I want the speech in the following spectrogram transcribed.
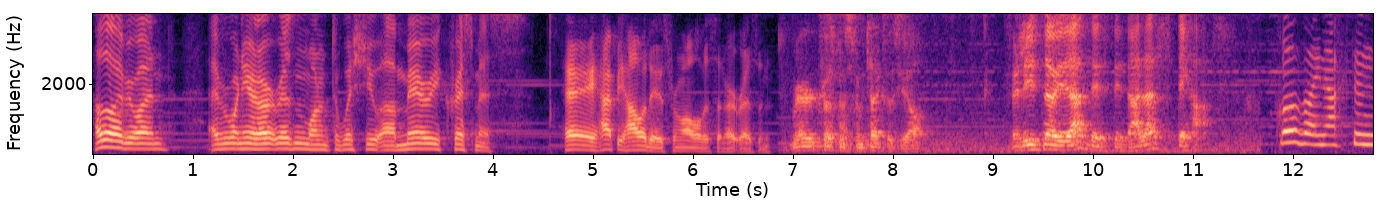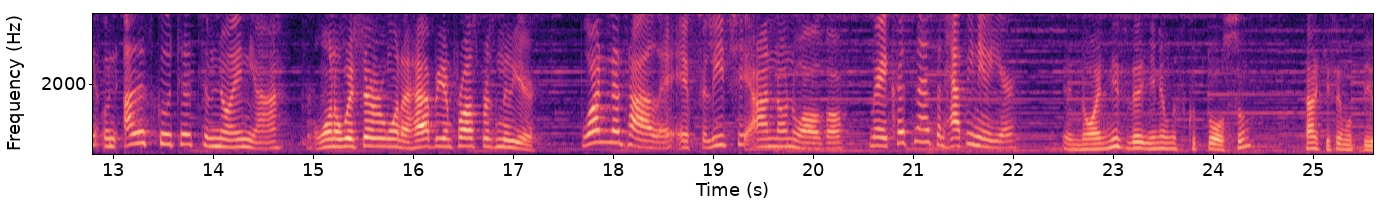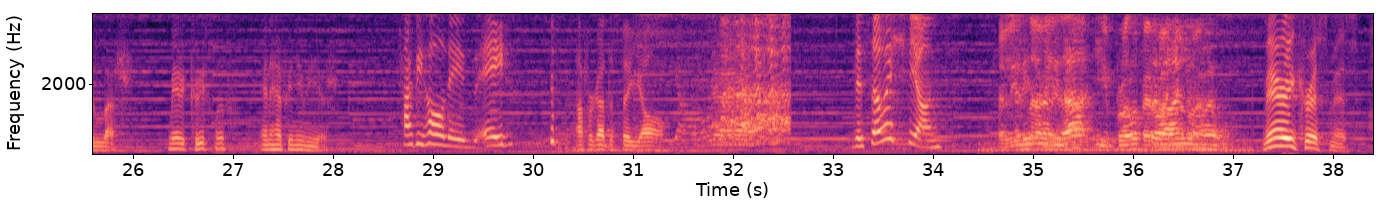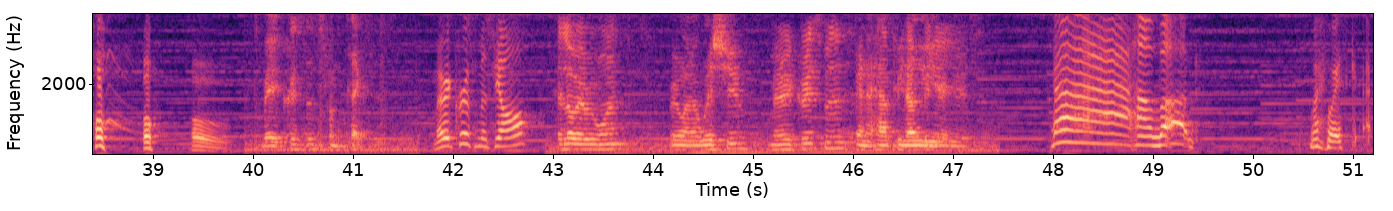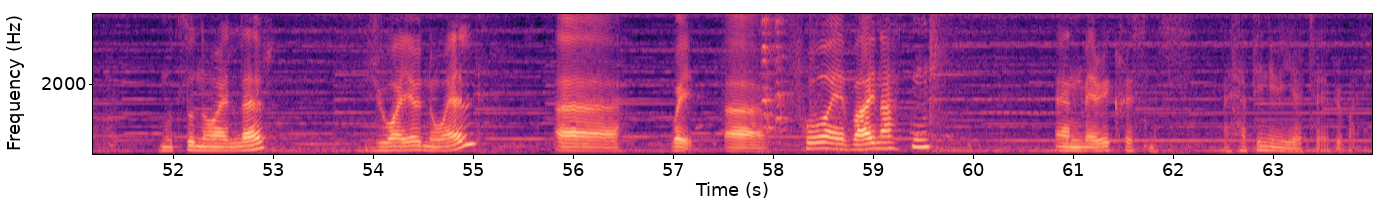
Hello everyone. Everyone here at Art Resin wanted to wish you a Merry Christmas. Hey, happy holidays from all of us at Art Resin. Merry Christmas from Texas, y'all. Feliz Navidad desde Dallas, Texas. Frohe Weihnachten und alles Gute zum neuen Jahr. I want to wish everyone a happy and prosperous new year. Buon Natale e felice anno nuovo. Merry Christmas and Happy New Year. E, Noeliniz ve yeni yılınız kutlu olsun. Herkese mutlu yıllar. Merry Christmas and Happy New Year. Happy holidays, eh? I forgot to say y'all. Wesołych świąt. Feliz Navidad y próspero año nuevo. Merry Christmas. Ho, ho, ho. Merry Christmas from Texas. Merry Christmas, y'all. Hello everyone. We want to wish you Merry Christmas and a happy, Happy new New year. Year's. Bah, humbug. My voice cracked. Mutlu Noeller. Joyeux Noël. Uh, wait. Uh, frohe Weihnachten. And Merry Christmas. A Happy New Year to everybody.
